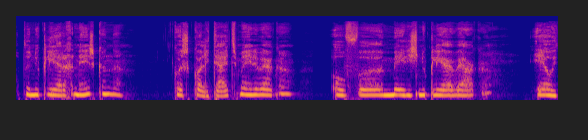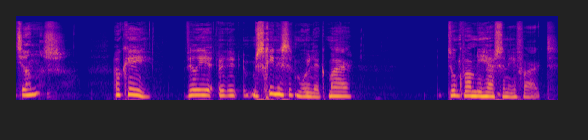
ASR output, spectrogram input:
op de nucleaire geneeskunde. Ik was kwaliteitsmedewerker of eh, medisch nucleair werker. Heel iets anders. Oké, wil je. eh, Misschien is het moeilijk, maar toen kwam die herseninfarct.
